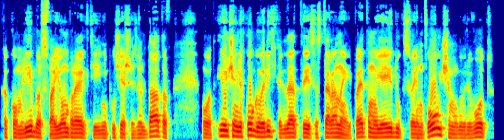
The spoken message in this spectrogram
каком-либо, своем проекте и не получаешь результатов. Вот. И очень легко говорить, когда ты со стороны. Поэтому я иду к своим коучам и говорю, вот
